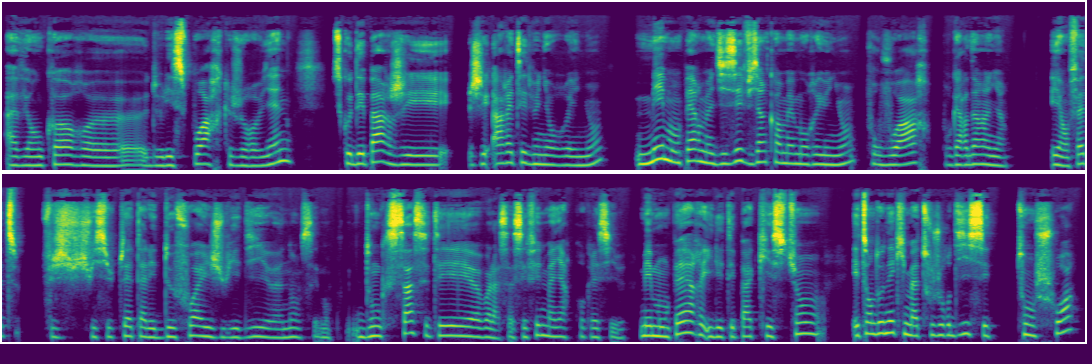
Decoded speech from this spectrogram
avait encore euh, de l'espoir que je revienne. Puisqu'au départ j'ai arrêté de venir aux réunions mais mon père me disait viens quand même aux réunions pour voir pour garder un lien. Et en fait je suis peut-être allée deux fois et je lui ai dit euh, non c'est bon. Donc ça c'était voilà ça s'est fait de manière progressive. Mais mon père il n'était pas question étant donné qu'il m'a toujours dit c'est ton choix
